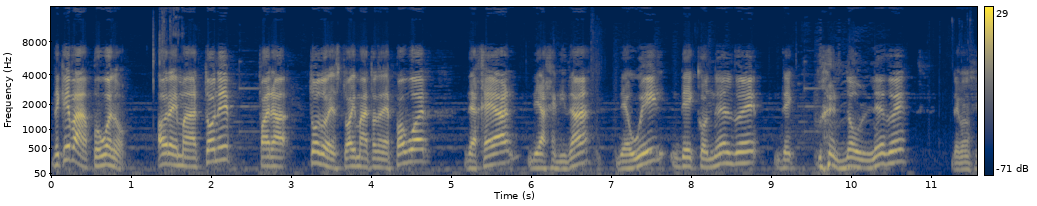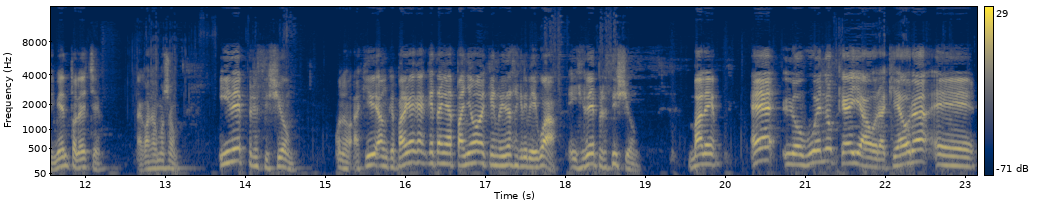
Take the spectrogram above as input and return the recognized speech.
¿De qué va? Pues bueno, ahora hay manastones para todo esto. Hay manastones de power, de gear, de agilidad, de Will, de Conelve, de Knowledge, de conocimiento, leche, las cosas como son, y de precisión. Bueno, aquí, aunque parezca que está en español, es que en realidad se escribe igual, y de precisión. Vale, es lo bueno que hay ahora, que ahora, eh,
